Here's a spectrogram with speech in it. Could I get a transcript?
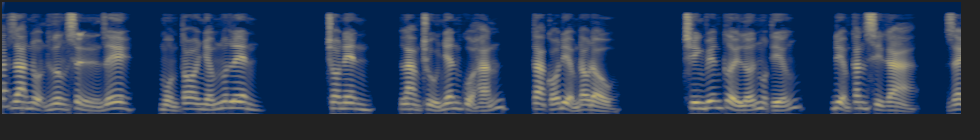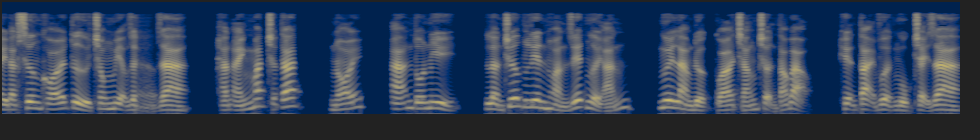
cắt ra nộn hương sườn dê, mồm to nhấm nuốt lên. Cho nên, làm chủ nhân của hắn, ta có điểm đau đầu. Trình viễn cười lớn một tiếng, điểm căn xì gà, dày đặc xương khói từ trong miệng giật ra, hắn ánh mắt trợ tát, nói, Anthony, lần trước liên hoàn giết người án, ngươi làm được quá trắng trợn táo bạo, hiện tại vượt ngục chạy ra,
